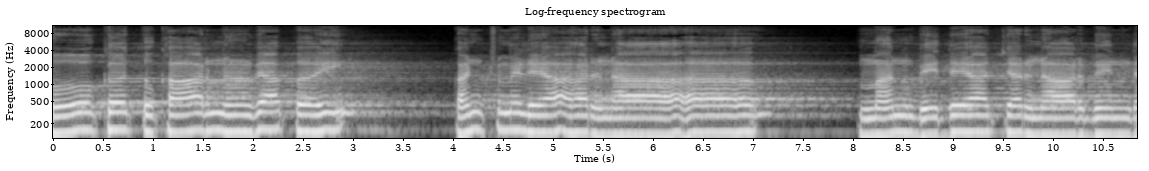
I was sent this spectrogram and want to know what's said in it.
ਓਕ ਤੁਖਾਰ ਨ ਵਿਆਪਈ, ਕੰਠ ਮਿਲਿਆ ਹਰ ਨਾਮ ਮਨ ਵਿਦਿਆ ਚਰਨਾਰ ਬਿੰਦ,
